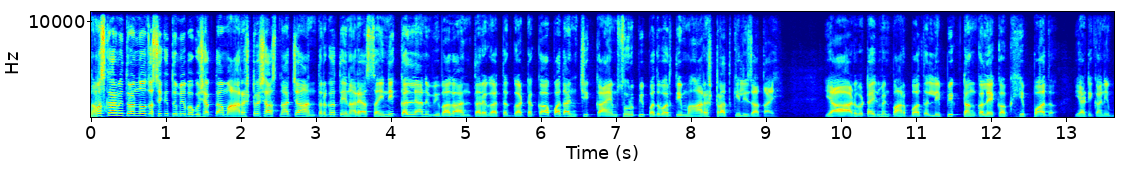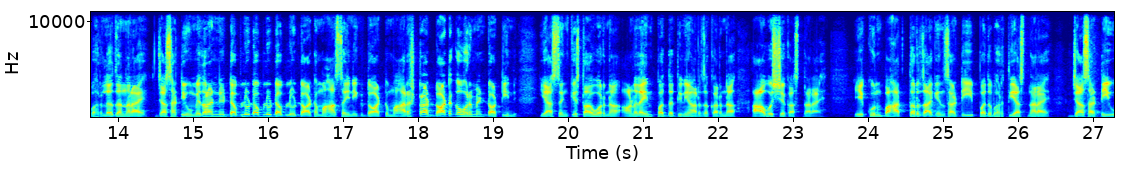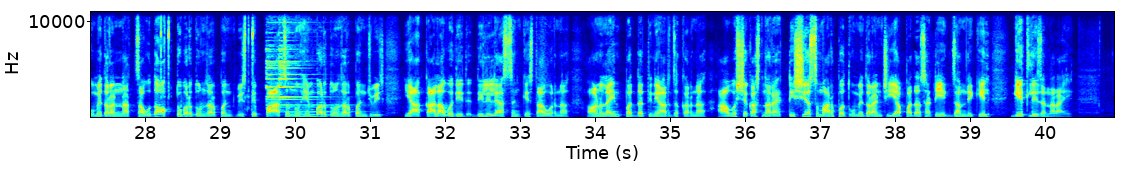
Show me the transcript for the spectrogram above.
नमस्कार मित्रांनो जसे की तुम्ही बघू शकता महाराष्ट्र शासनाच्या अंतर्गत येणाऱ्या सैनिक कल्याण विभागाअंतर्गत गट क पदांची कायमस्वरूपी पदवर्ती महाराष्ट्रात केली जात आहे. या ॲडव्हर्टाईजमेंटमार्फत लिपिक टंकलेखक हे पद या ठिकाणी भरलं जाणार आहे ज्यासाठी उमेदवारांनी W W W dot Mahasainik dot Maharashtra dot government dot in या संकेतस्थळावरनं ऑनलाईन पद्धतीने अर्ज करणं आवश्यक असणार आहे. एकूण बहात्तर जागेंसाठी पदभरती असणार आहे. ज्यासाठी उमेदवारांना चौदा ऑक्टोबर दोन हजार पंचवीस ते पाच नोव्हेंबर दोन हजार पंचवीस या कालावधीत दिलेल्या संकेतस्थळावरनं ऑनलाईन पद्धतीने अर्ज करणं आवश्यक असणार आहे. टी सी एस मार्फत उमेदवारांची या पदासाठी एक्झाम देखील घेतली जाणार आहे.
